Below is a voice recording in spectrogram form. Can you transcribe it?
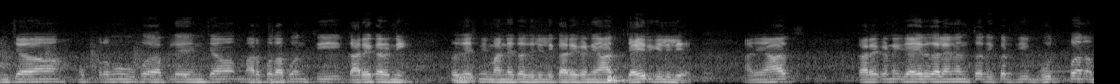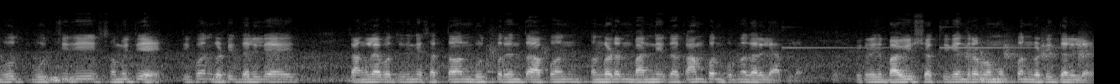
यांच्या उप- प्रमुख उप आपले यांच्या मार्फत आपण ती कार्यकारिणी प्रदेशनी मान्यता दिलेली कार्यकारिणी आज जाहीर केलेली आहे. आणि आज कार्यकारिणी जाहीर झाल्यानंतर इकडची बूथ पण बूथ बूथची जी समिती आहे ती पण गठीत झालेली आहे. चांगल्या पद्धतीने सत्तावन्न बूथपर्यंत आपण संघटन बांधणीचं काम पण पूर्ण झालेलं आहे आपलं. इकडे बावीस शक्ती केंद्र प्रमुख पण गठीत झालेले आहे.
